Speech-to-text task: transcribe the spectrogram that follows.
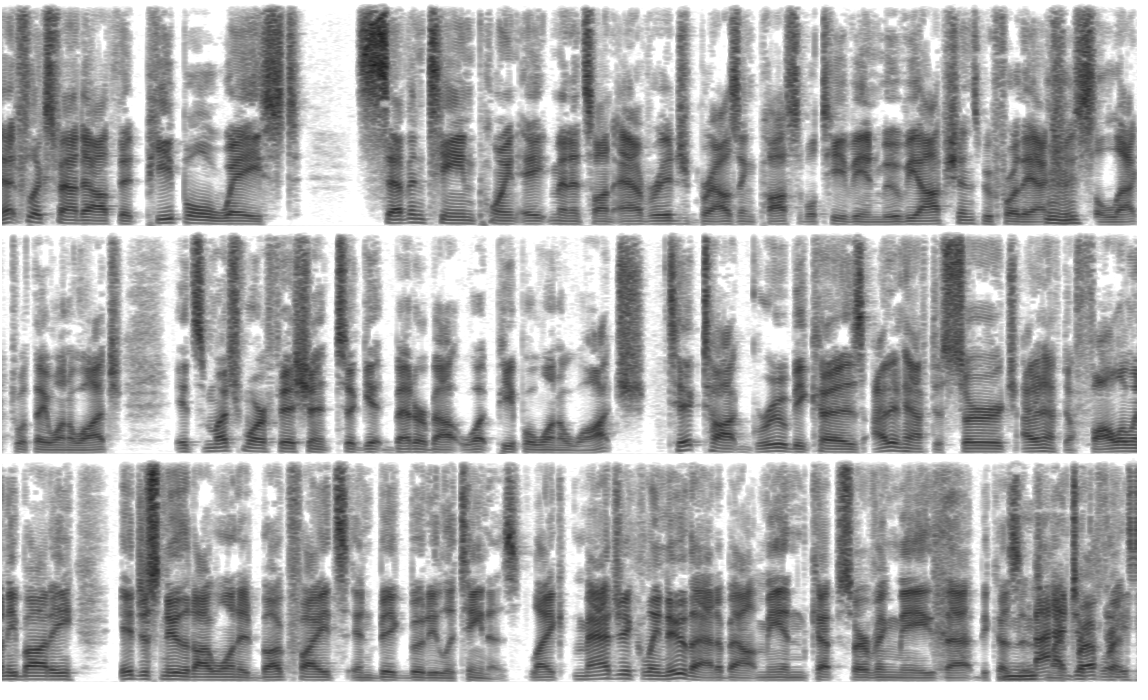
Netflix found out that people waste 17.8 minutes on average browsing possible TV and movie options before they actually mm-hmm. select what they want to watch. It's much more efficient to get better about what people want to watch. TikTok grew because I didn't have to search, I didn't have to follow anybody. It just knew that I wanted bug fights and big booty Latinas. Like magically knew that about me and kept serving me that because it's my preference.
